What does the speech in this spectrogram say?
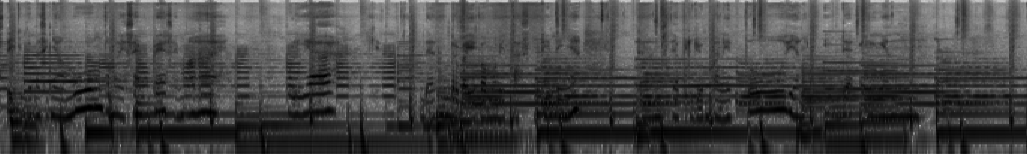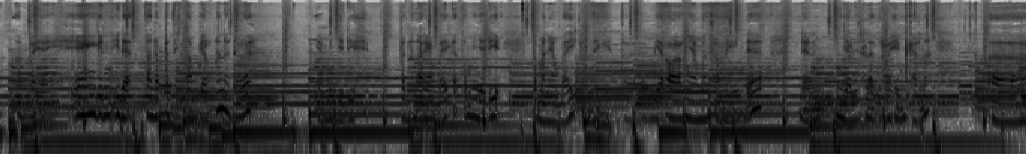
SD juga masih nyambung teman SMP SMA kuliah gitu. dan berbagai komunitas jadi intinya ingin tidak tanda petik tampilkan adalah yang menjadi pendengar yang baik atau menjadi teman yang baik gitu gitu. Biar orang nyaman sama Ida dan menjalin silaturahim karena eh,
